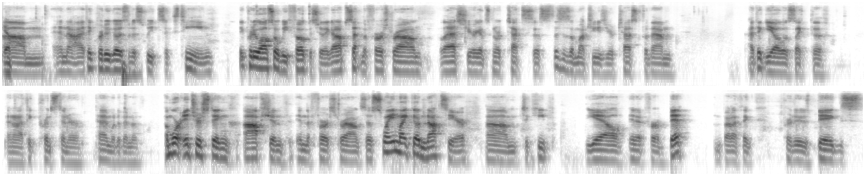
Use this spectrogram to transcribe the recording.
Yep. Um, and I think Purdue goes to the Sweet 16. I think Purdue also will be focused here. They got upset in the first round last year against North Texas. This is a much easier test for them. I think Yale was like the, and I think Princeton or Penn would have been a a more interesting option in the first round. So Swain might go nuts here um, to keep Yale in it for a bit, but I think Purdue's bigs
